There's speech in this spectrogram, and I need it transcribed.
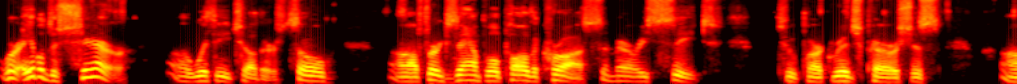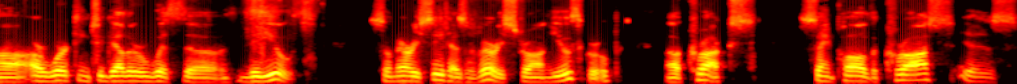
we're able to share uh, with each other. So, uh, for example, Paul the Cross and Mary Seat, two Park Ridge parishes, uh, are working together with the youth. So, Mary Seat has a very strong youth group, uh, Crux. St. Paul the Cross is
